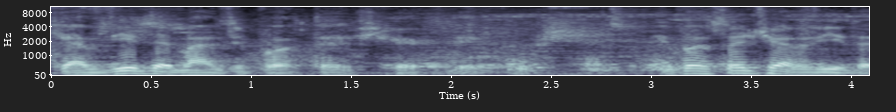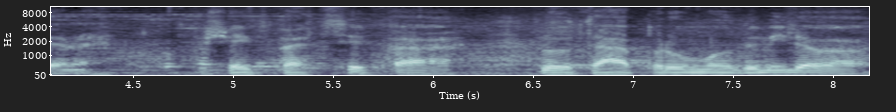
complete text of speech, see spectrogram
que a vida é mais importante que a arquitetura. Importante é a vida, né? A gente participar, lutar por um mundo melhor,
